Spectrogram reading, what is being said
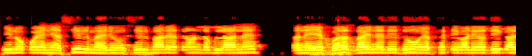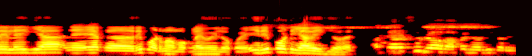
એ લોકોએ ત્યાં સીલ માર્યું સીલ મારે ત્રણ ડબલાને અને એક ભરતભાઈને દીધું એક ખેતીવાડી અધિકારી લઈ ગયા અને એક રિપોર્ટમાં મોકલાવ્યો એ લોકોએ. એ રિપોર્ટ આવી ગયો અધિકારી?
